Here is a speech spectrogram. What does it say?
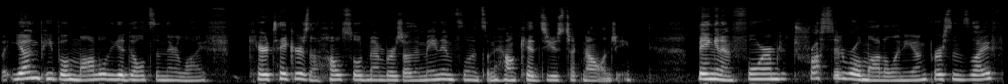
but young people model the adults in their life. Caretakers and household members are the main influence on how kids use technology. Being an informed, trusted role model in a young person's life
